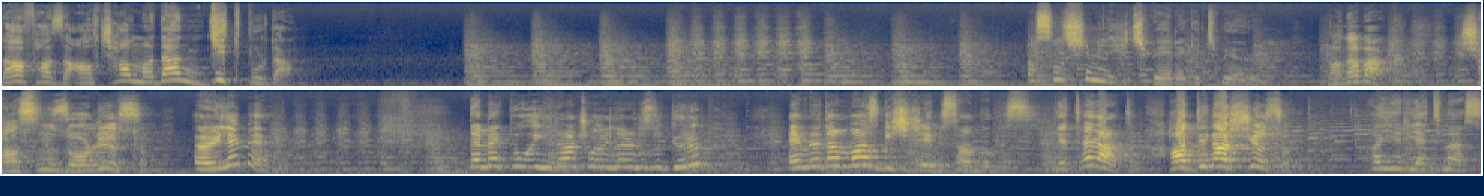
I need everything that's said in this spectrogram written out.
Daha fazla alçalmadan git buradan. Asıl şimdi hiçbir yere gitmiyorum. Bana bak, şansını zorluyorsun. Öyle mi? Demek bu iğrenç oyunlarınızı görüp Emre'den vazgeçeceğimi sandınız. Yeter artık, haddini aşıyorsun. Hayır yetmez.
